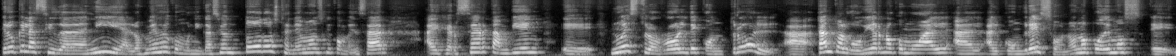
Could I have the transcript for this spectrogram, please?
Creo que la ciudadanía, los medios de comunicación, todos tenemos que comenzar a ejercer también eh, nuestro rol de control, tanto al gobierno como al, al, Congreso, ¿no? No podemos, eh,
